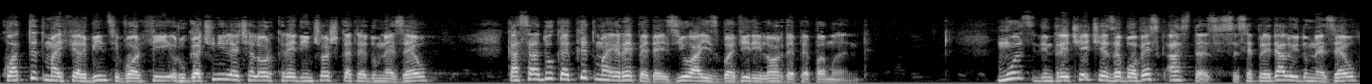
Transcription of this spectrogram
cu atât mai fierbinți vor fi rugăciunile celor credincioși către Dumnezeu, ca să aducă cât mai repede ziua izbăvirilor de pe pământ. Mulți dintre cei ce zăbovesc astăzi să se predea lui Dumnezeu,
